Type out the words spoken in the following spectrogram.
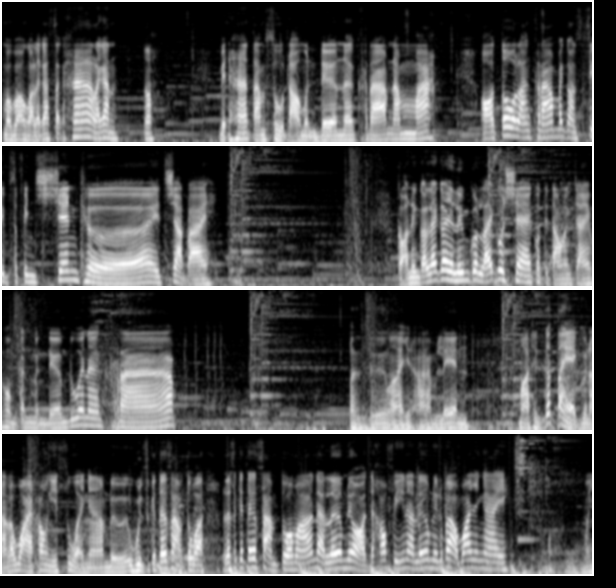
เบาๆก่อนแล้วกันสักห้าแล้วกันเนาะ bet ห้าตามสูตรเราเหมือนเดิมนะครับน้ำมา auto ล้างกราฟไปก่อน 10 spin เช่นเคย จัดไป ก่อนหนึ่งก่อนแรกก็อย่าลืมกดไลค์ กดแชร์ กดติดตามกำลังใจให้ผมกันเหมือนเดิมด้วยนะครับ เออ มาอยู่นะทำเล่น มาถึงก็แตกอยู่นะแล้ววายเข้าอย่างนี้สวยงามเลยหุ่น scatter 3ตัว แล้ว scatter 3ตัวมาตั้งแต่เริ่มเลยเหรอจะเข้าฟีนะเริ่มเลยหรือเปล่าว่ายังไงโอ้โหไม่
